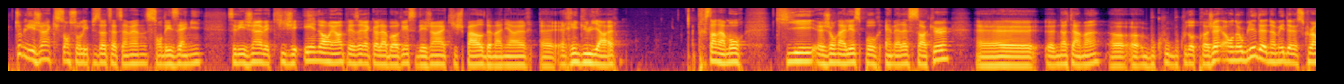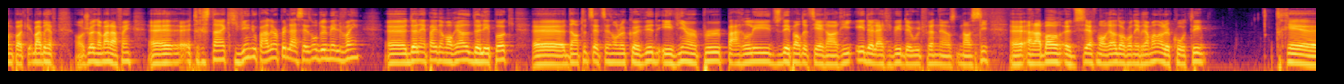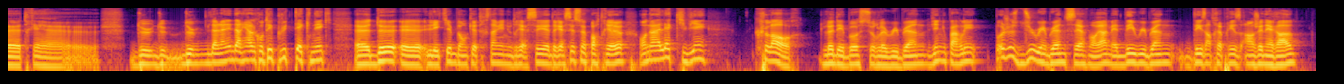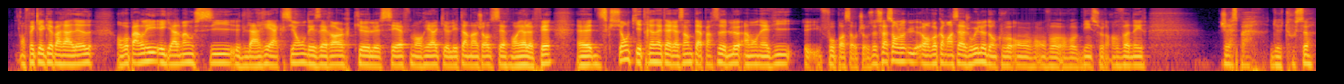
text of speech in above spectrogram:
tous les gens qui sont sur l'épisode cette semaine sont des amis. C'est des gens avec qui j'ai énormément de plaisir à collaborer. C'est des gens à qui je parle de manière euh, régulière. Tristan D'Amour, qui est journaliste pour MLS Soccer, euh, euh, notamment, a, beaucoup, beaucoup d'autres projets. On a oublié de nommer de Scrum Podcast. Ben, bref, je vais le nommer à la fin. Euh, Tristan, qui vient nous parler un peu de la saison 2020 de l'Impact de Montréal de l'époque, dans toute cette saison-là COVID, et vient un peu parler du départ de Thierry Henry et de l'arrivée de Wilfred Nancy à la barre du CF Montréal. Donc, on est vraiment dans le côté très, euh, très euh, de, l'année dernière, le côté plus technique euh, de l'équipe. Donc, Tristan vient nous dresser, dresser ce portrait-là. On a Alec qui vient clore le débat sur le rebrand, vient nous parler pas juste du rebrand CF Montréal, mais des rebrands des entreprises en général. On fait quelques parallèles. On va parler également aussi de la réaction des erreurs que le CF Montréal, que l'état-major du CF Montréal a fait. Euh, discussion qui est très intéressante. Puis à partir de là, à mon avis, il faut passer à autre chose. De toute façon, on va commencer à jouer, là, donc on va, bien sûr en revenir, j'espère, de tout ça.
